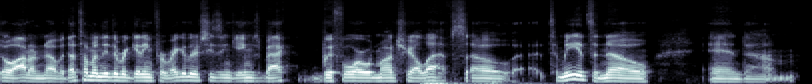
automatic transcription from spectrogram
Oh, I don't know, but that's how many they were getting for regular season games back before when Montreal left. So to me, it's a no. And um,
